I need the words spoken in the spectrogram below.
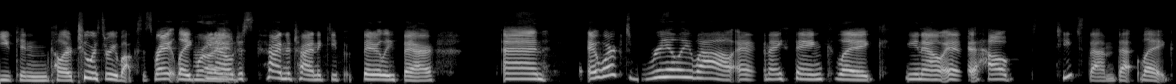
you can color two or three boxes, right? Like, you know, just kind of trying to keep it fairly fair. And it worked really well. And, and I think like, you know, it, it helped teach them that like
